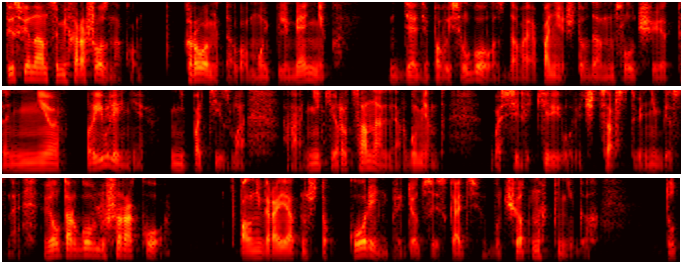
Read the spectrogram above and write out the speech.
ты с финансами хорошо знаком. Кроме того, мой племянник Дядя повысил голос, давая понять, что в данном случае это не проявление непотизма, а некий рациональный аргумент. Василий Кириллович, царствие небесное, вел торговлю широко. Вполне вероятно, что корень придется искать в учетных книгах. Тут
